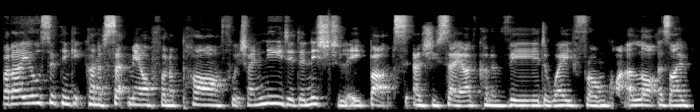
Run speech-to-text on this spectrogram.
But I also think it kind of set me off on a path which I needed initially. But as you say, I've kind of veered away from quite a lot as I've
